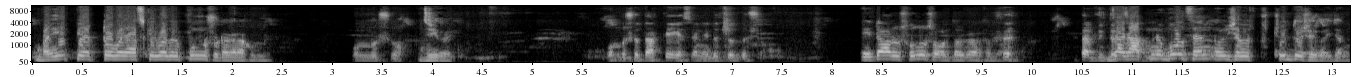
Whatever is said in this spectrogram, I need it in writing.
ভাই এই পেয়ারটা ভাই আজকের বাজারে পনেরোশো টাকা রাখুন ভাই। পনেরোশো? জি ভাই। পনেরোশো তো আটকে গেছেন এটা চোদ্দশো। এটা আরও ষোলোশো হওয়ার দরকার আছে যাক আপনি বলছেন ওই হিসাবে চোদ্দশো ভাই জানো।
